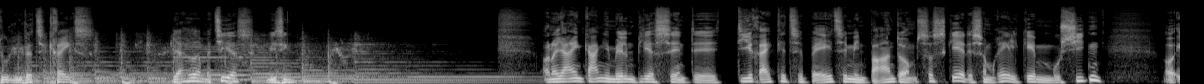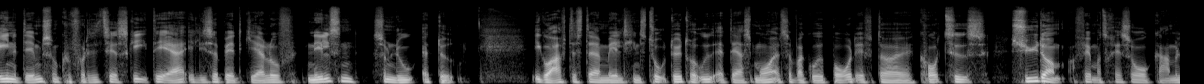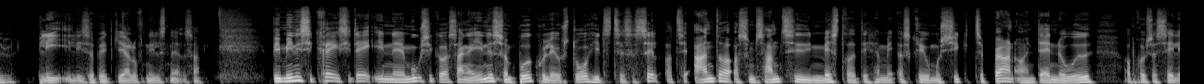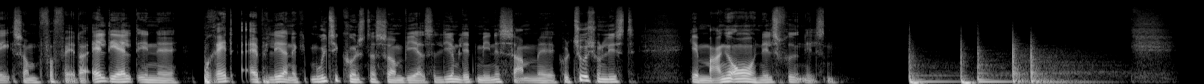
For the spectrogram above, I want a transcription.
Du lytter til Kres. Jeg hedder Mathias Wissing. Og når jeg engang imellem bliver sendt øh, direkte tilbage til min barndom, så sker det som regel gennem musikken. Og en af dem, som kunne få det til at ske, det er Elisabeth Gerlof Nielsen, som nu er død. I går aftes der meldte hendes to døtre ud, at deres mor altså var gået bort efter øh, kort tids sygdom, og 65 år gammel blev Elisabeth Gerlof Nielsen altså. Vi mindes i kreds i dag en uh, musiker og sangerinde, som både kunne lave store hits til sig selv og til andre, og som samtidig mestrede det her med at skrive musik til børn og endda noget og prøve sig selv af som forfatter. Alt i alt en uh, bredt appellerende multikunstner, som vi altså lige om lidt mindes sammen med kulturjournalist gennem mange år, Niels Frid Nielsen.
